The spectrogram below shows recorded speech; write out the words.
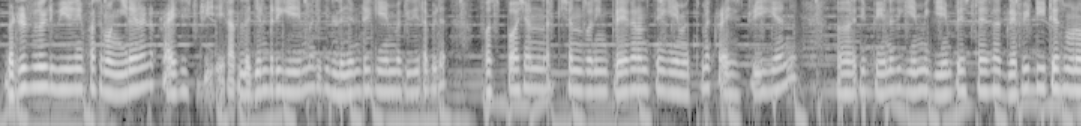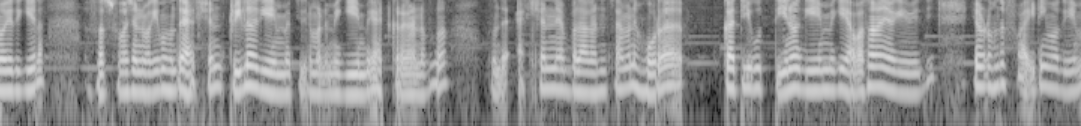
බටල්ෆිල්ඩ විය පස මංගලට ක්‍රයිසිස්ට්‍රී එකත් ලජෙන්ඩරගේම ති ලජෙන්ඩරගේම දිට අපිට ෆස් පර්ෂන් ක්ෂන් වලින් පලේ කරන්තේ ගේමත්ම ක්‍රයිස්ට්‍රී ගන්න ති පේනතිගේම ගේම් පෙස්ටස ග්‍රෆි ඩටස් මොනවද කියලා ෆස් ෆර්ෂන් වගේ හොඳ ක්ෂන් ට්‍රිලගේම මට මේ ගේම ඇත් කරගන්න පුළ හොඳ ක්ෂණය බලාගන්න සාමන හොර ගතියකුත් තියෙන ගේම එක අවසානයගේ වෙදදි. එට හොඳ ෆයිටින් වගේම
